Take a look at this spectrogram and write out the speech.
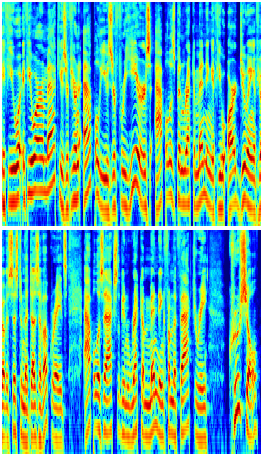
if you if you are a Mac user, if you're an Apple user, for years, Apple has been recommending if you are doing if you have a system that does have upgrades, Apple has actually been recommending from the factory Crucial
